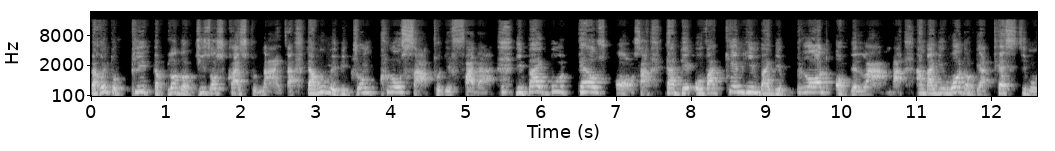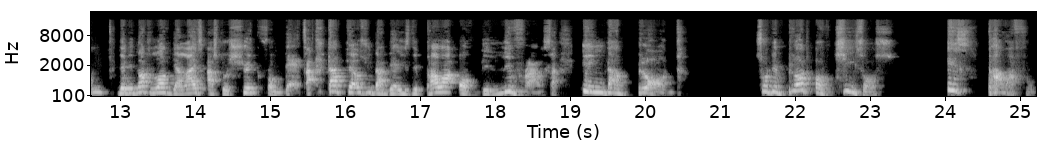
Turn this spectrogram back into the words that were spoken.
we are going to plead the blood of Jesus Christ tonight uh, that we may be drawn closer to the Father. The Bible tells us uh, that they overcame him by the blood of the Lamb uh, and by the word of their testimony. They did not love their lives as to shrink from death. Uh, that tells you that there is the power of deliverance in the blood. So the blood of Jesus is powerful.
